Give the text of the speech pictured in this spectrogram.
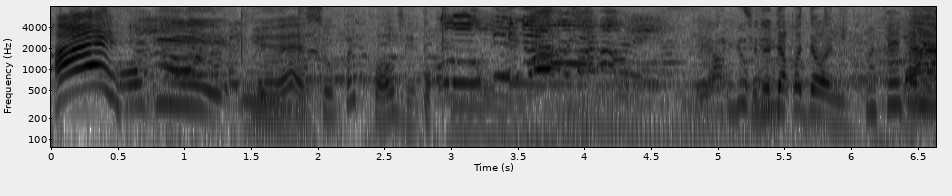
Ay! Pogi. Yes, super pogi. Sunod ako doon. Okay ka na.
